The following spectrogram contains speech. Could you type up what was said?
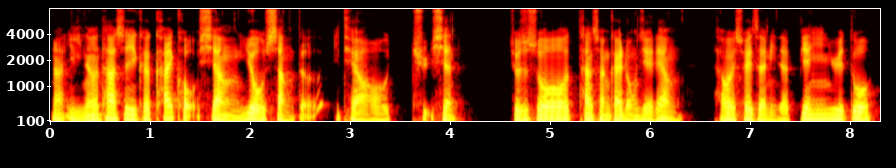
那乙呢？它是一个开口向右上的一条曲线，就是说碳酸钙溶解量它会随着你的变音越多，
